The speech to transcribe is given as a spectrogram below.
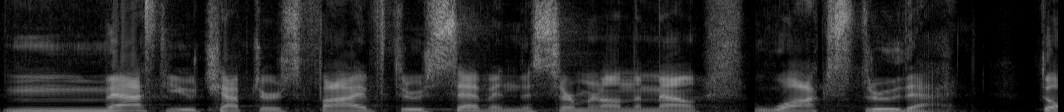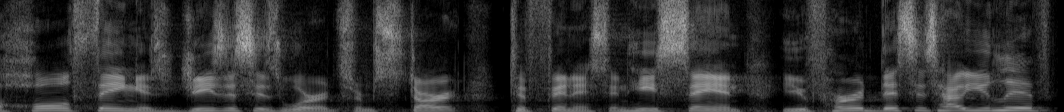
Matthew chapters 5 through 7, the Sermon on the Mount, walks through that. The whole thing is Jesus' words from start to finish. And he's saying, You've heard this is how you live.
